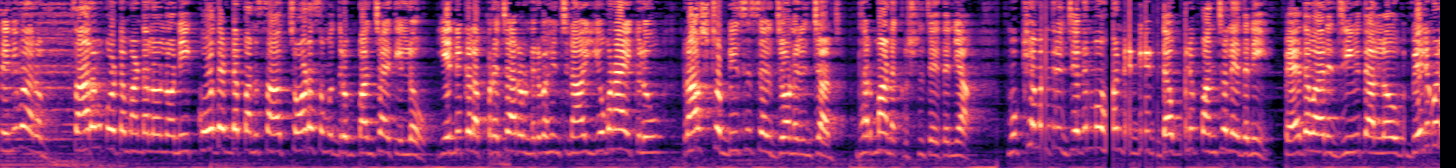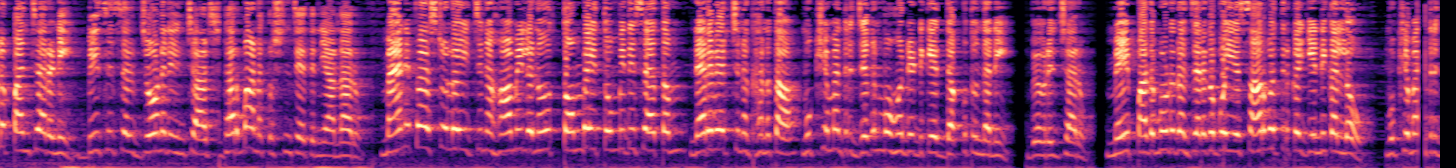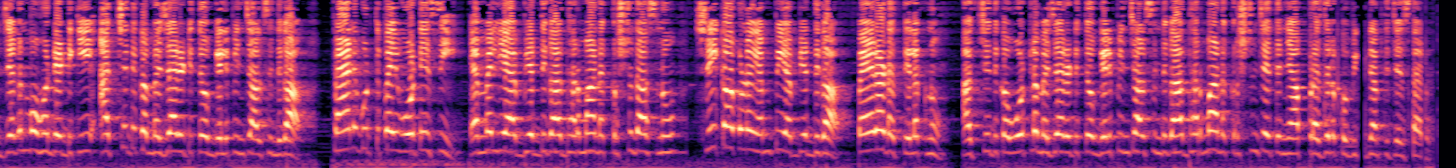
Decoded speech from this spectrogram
శనివారం సారవకోట మండలంలోని కోదడ్డ పనస చోడసముద్రం పంచాయతీల్లో ఎన్నికల ప్రచారం నిర్వహించిన యువ నాయకులు రాష్ట్ర BCCL zonal incharge Dharmana Krishna Chaitanya. ముఖ్యమంత్రి జగన్మోహన్ రెడ్డి డబ్బులు పంచలేదని పేదవారి జీవితాల్లో వెలుగులు పంచారని BCCL zonal incharge Dharmana Krishna Chaitanya అన్నారు. మేనిఫెస్టోలో ఇచ్చిన హామీలను తొంభై తొమ్మిది శాతం నెరవేర్చిన ఘనత ముఖ్యమంత్రి జగన్మోహన్ రెడ్డికే దక్కుతుందని వివరించారు. మే పదమూడున జరగబోయే సార్వత్రిక ఎన్నికల్లో ముఖ్యమంత్రి జగన్మోహన్ రెడ్డికి అత్యధిక మెజారిటీతో గెలిపించాల్సిందిగా ఫ్యాన్ గుర్తుపై ఓటేసి ఎమ్మెల్యే అభ్యర్థిగా ధర్మాన కృష్ణదాస్ను శ్రీకాకుళం ఎంపీ అభ్యర్థిగా పేరాడ తిలక్ను అత్యధిక ఓట్ల మెజారిటీతో గెలిపించాల్సిందిగా ధర్మాన కృష్ణ చైతన్య ప్రజలకు విజ్ఞప్తి చేశారు.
